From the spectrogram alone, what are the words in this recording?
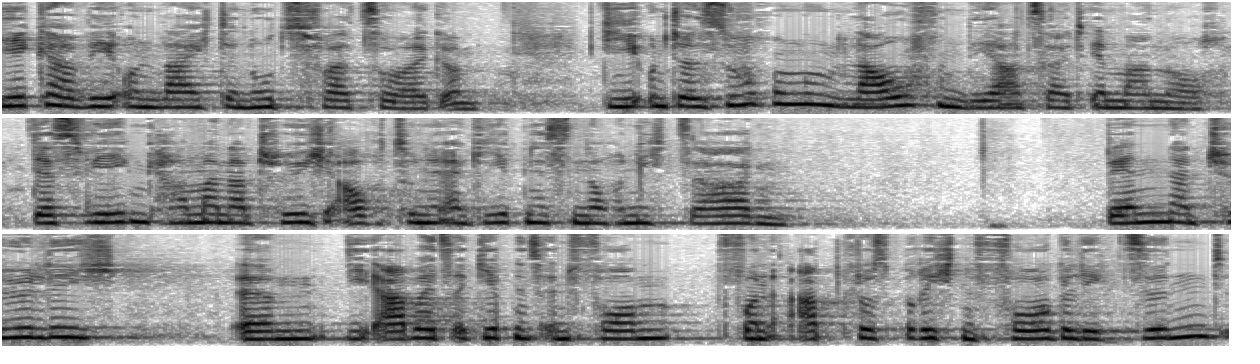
Pkw und leichte Nutzfahrzeuge. Die Untersuchungen laufen derzeit immer noch. Deswegen kann man natürlich auch zu den Ergebnissen noch nichts sagen. Wenn natürlich ähm, die Arbeitsergebnisse in Form von Abschlussberichten vorgelegt sind,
